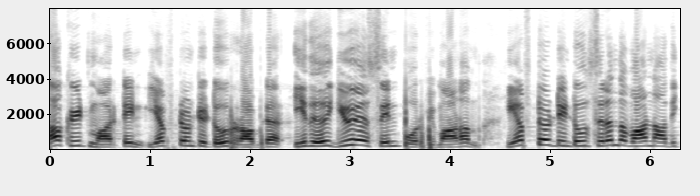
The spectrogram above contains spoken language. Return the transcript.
Lockheed Martin F twenty two Raptor இது யுஎஸ்இன் போர் விமானம். எஃப் டுவெண்ட்டி டூ சிறந்த வான் ஆதிக்க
